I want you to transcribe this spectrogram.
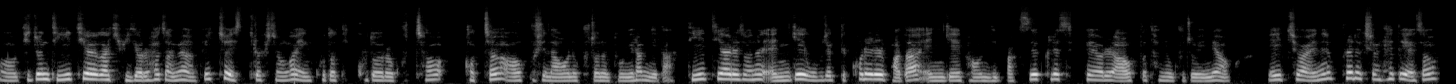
어, 기존 DETR과 비교를 하자면 feature extraction과 인코더 디코더를 구쳐, 거쳐 아웃풋이 나오는 구조는 동일합니다. DETR에서는 N개의 object query를 받아 N개의 bounding box class pair를 아웃풋하는 구조이며 HY는 프레딕션 헤드에서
